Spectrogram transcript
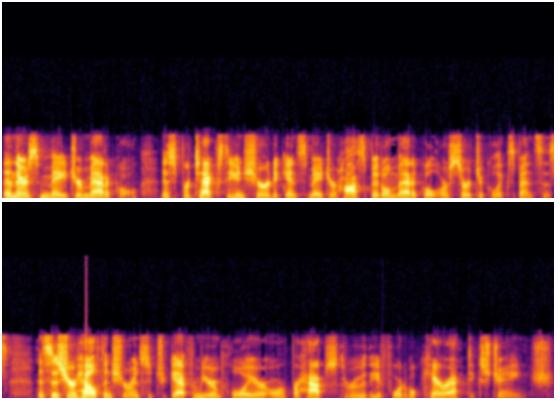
Then there's major medical. This protects the insured against major hospital, medical, or surgical expenses. This is your health insurance that you get from your employer or perhaps through the Affordable Care Act exchange.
